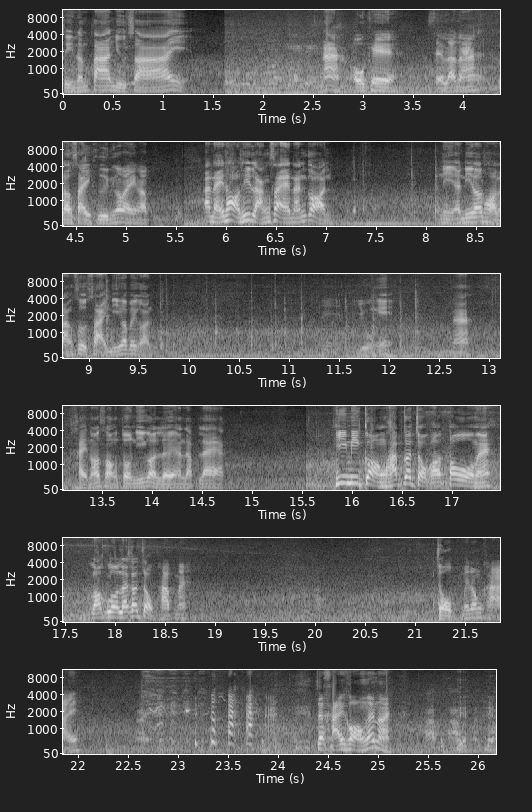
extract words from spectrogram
สีน้ำตาลอยู่ซ้ายอะโอเค เสร็จแล้วนะ เราใส่คืนเข้าไปครับ อันไหนถอดที่หลังใส่อันนั้นก่อน นี่อันนี้เราถอดหลังสุดใส่นี้เข้าไปก่อน นี่อยู่งี้นะ ไขน็อตสองตัวนี้ก่อนเลยอันดับแรก พี่มีกล่องพับกระจกออโต้ไหมล็อกรถแล้วกระจกพับไหมจบไม่ต้องขาย จะขายของกันหน่อย ครับครับมันก็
